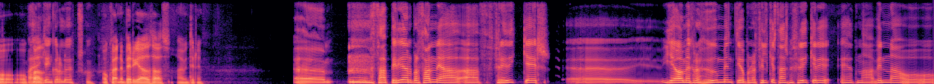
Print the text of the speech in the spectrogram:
og, og, Bæði gengur alveg upp sko. og hvernig byrjaði það, æfintýri? Um, það byrjaði bara þannig að, að friðgeir uh, ég var með einhverja hugmynd ég var búin að fylgjast aðeins með friðgeiri hérna, vinna og, og,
